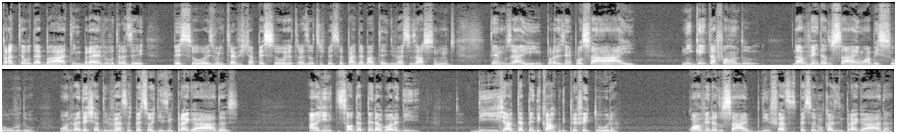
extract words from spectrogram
Para ter o debate. Em breve eu vou trazer pessoas, vou entrevistar pessoas, vou trazer outras pessoas para debater diversos assuntos. Temos aí, por exemplo, o SAAI. Ninguém está falando da venda do SAAI, um absurdo. Onde vai deixar diversas pessoas desempregadas. A gente só depende agora de. de já depende de cargo de prefeitura com a venda do SAI, diversas pessoas vão ficar desempregadas.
